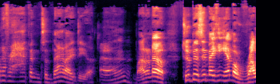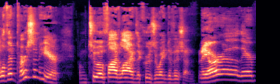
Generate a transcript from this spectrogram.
Whatever happened to that idea? I don't know. Too busy making him a relevant person here from 205 Live, the cruiserweight division. They are uh, they're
